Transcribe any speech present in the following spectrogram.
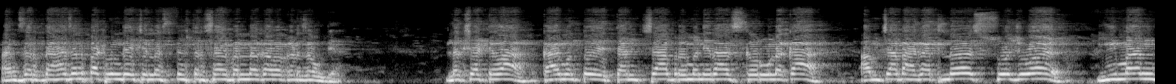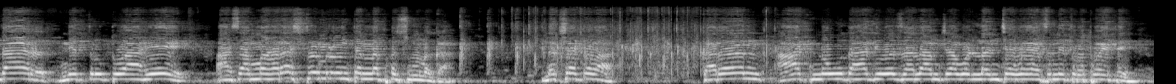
आणि जर दहा जण पाठवून द्यायचे नसतील तर साहेबांना गावाकडे जाऊ द्या. लक्षात ठेवा काय म्हणतोय? त्यांचा भ्रमनिराश करू नका. आमच्या भागातलं सोज्वळ इमानदार नेतृत्व आहे असा महाराष्ट्र मिळून त्यांना फसवू नका. लक्षात ठेवा. कारण आठ नऊ दहा दिवस झाला आमच्या वडिलांच्या वयाचं नेतृत्व आहे ते.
